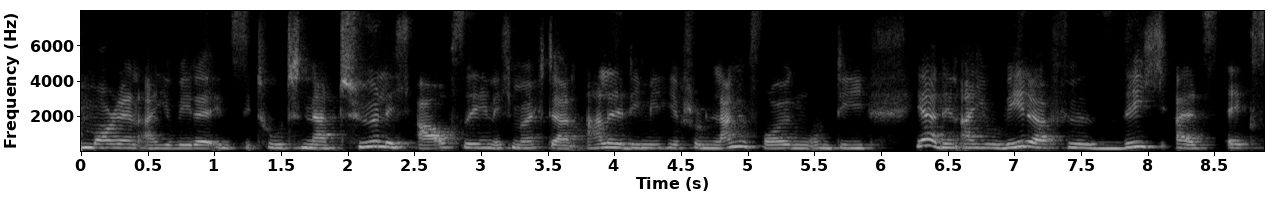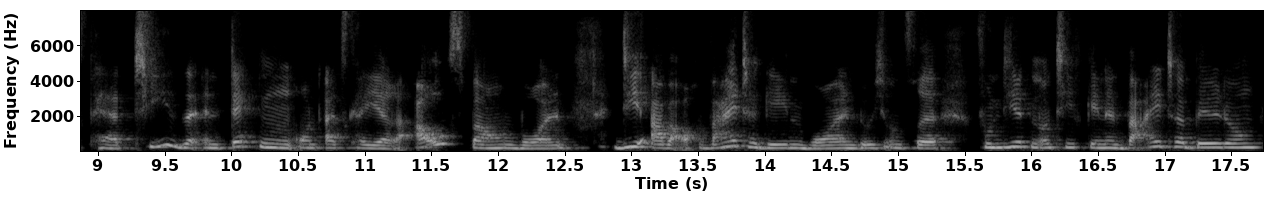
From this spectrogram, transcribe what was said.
Modern Ayurveda Institut natürlich auch sehen. Ich möchte an alle, die mir hier schon lange folgen und die ja den Ayurveda für sich als Expertise entdecken und als Karriere ausbauen wollen, die aber auch weitergehen wollen durch unsere fundierten und tiefgehenden Weiterbildung,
